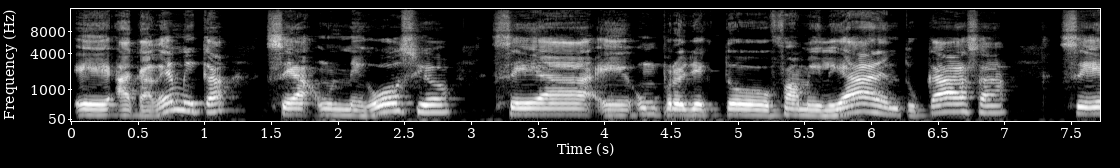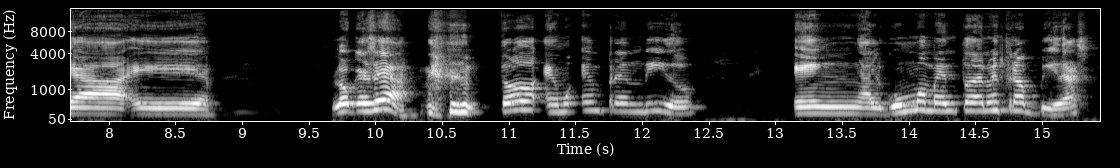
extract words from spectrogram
eh, académica, sea un negocio, sea eh, un proyecto familiar en tu casa, sea eh, lo que sea. Todos hemos emprendido en algún momento de nuestras vidas.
